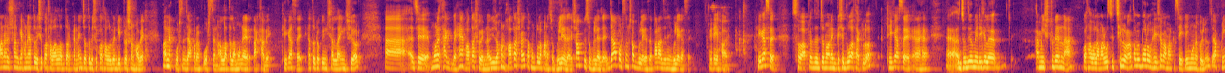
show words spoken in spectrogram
মানুষের সঙ্গে এখন এত বেশি কথা বলার দরকার নেই। যত বেশি কথা বলবেন ডিপ্রেশন হবে। অনেক পড়ছেন, যা আপনারা পড়ছেন, আল্লাহ তালা মনে রাখাবে। ঠিক আছে? এতটুকু ইনশাল্লাহ ইনশিওর যে, মনে থাকবে হ্যাঁ হতাশ হয়ে না। যখন হতাশ হয়, তখন পোলাপান আছে ভুলে যায় সব কিছু ভুলে যায়। যা পড়ছেন, সব ভুলে গেছে, পারা জিনিস ভুলে গেছে। এটাই হয়। ঠিক আছে? সো আপনাদের জন্য অনেক বেশি দোয়া থাকল। ঠিক আছে? হ্যাঁ, যদিও মেডিকেলে আমি স্টুডেন্ট না কথা বলা আমার উচিত ছিল না তবে বড় ভাই হিসেবে আমার কাছে এটাই মনে হলো যে আপনি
